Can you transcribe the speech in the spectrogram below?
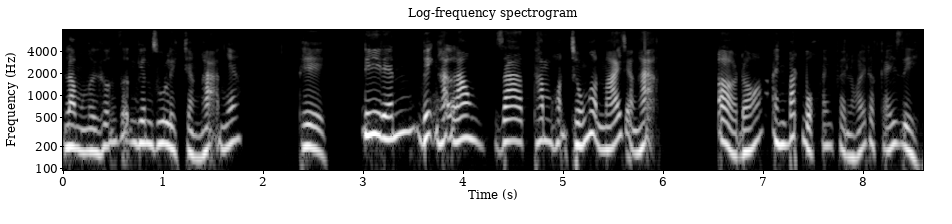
là một người hướng dẫn viên du lịch chẳng hạn nhé thì đi đến vịnh hạ long ra thăm hòn trống hòn mái chẳng hạn ở đó anh bắt buộc anh phải nói được cái gì?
